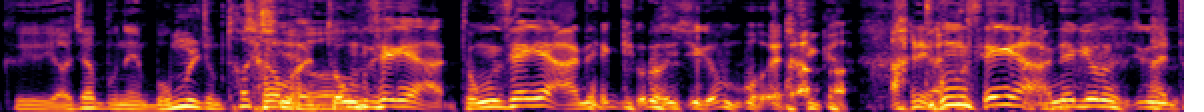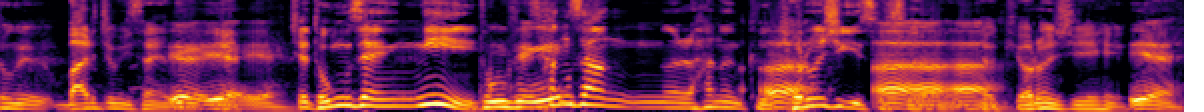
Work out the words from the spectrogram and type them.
그 여자분의 몸을 좀 터치해요. 잠깐만, 동생의, 아- 동생의 아내 결혼식은 뭐야? 아니, 아니. 동생의 아내 결혼식은. 아니, 동, 말이 좀 이상해요. 예, 예, 예. 제 동생이, 동생이? 상상을 하는 그 아, 결혼식이 있었어요. 아, 아, 아. 그 결혼식. 예.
